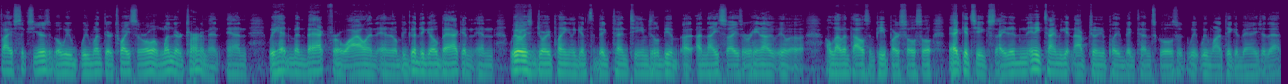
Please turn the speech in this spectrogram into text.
five, six years ago, we, we went there twice in a row and won their tournament. And we hadn't been back for a while, and, and it'll be good to go back. And, and we always enjoy playing against the Big Ten teams. It'll be a, a, a nice size arena, know, uh, 11,000 people or so. So that gets you excited. And anytime you get an opportunity to play the Big Ten schools, we, we want to take advantage of that.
